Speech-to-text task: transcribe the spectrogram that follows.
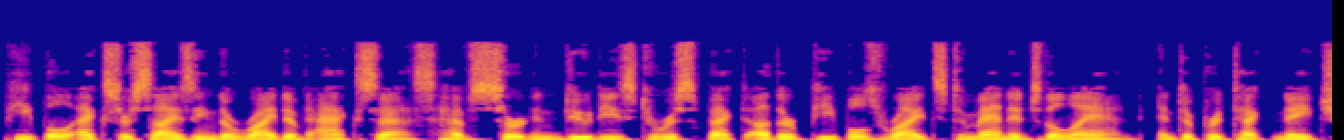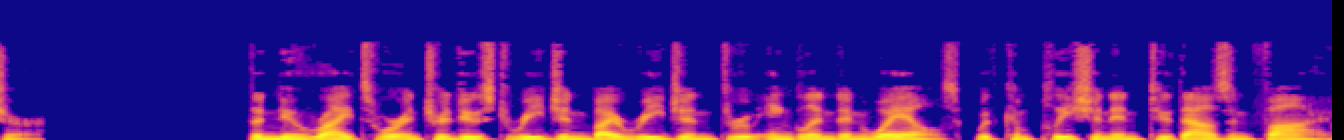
People exercising the right of access have certain duties to respect other people's rights to manage the land, and to protect nature. The new rights were introduced region by region through England and Wales, with completion in 2005.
